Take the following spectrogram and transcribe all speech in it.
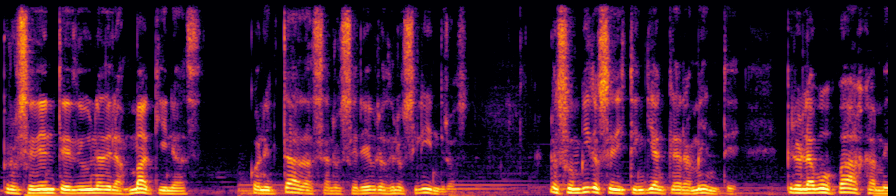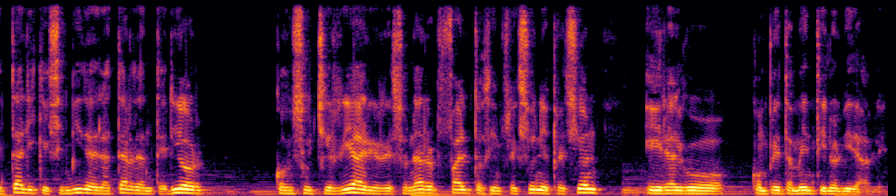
procedente de una de las máquinas conectadas a los cerebros de los cilindros. Los zumbidos se distinguían claramente, pero la voz baja, metálica y sin vida de la tarde anterior, con su chirriar y resonar faltos de inflexión y expresión, era algo completamente inolvidable.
